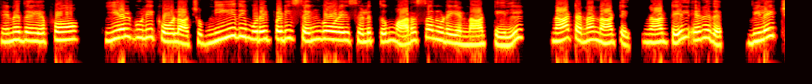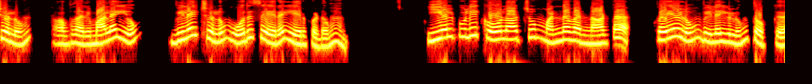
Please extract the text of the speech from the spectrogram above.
என்னது எப்போ? இயல்புலி கோலாற்றும் நீதி முறைப்படி செங்கோலை செலுத்தும் அரசனுடைய நாட்டில் நாட்டனா நாட்டில். நாட்டில் எனது விளைச்சலும் சாரி மலையும் விளைச்சலும் ஒரு சேர ஏற்படும். இயல்புலி கோலாற்றும் மன்னவன் நாட்ட பெயலும் விளையிலும் தொக்கு.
